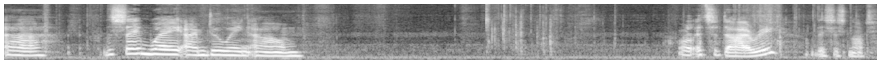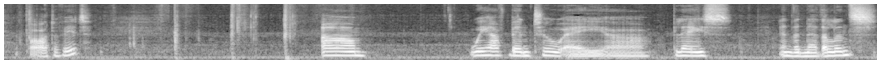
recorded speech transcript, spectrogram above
Uh, the same way I'm doing, um, well, it's a diary. This is not part of it. Um, we have been to a uh, place in the Netherlands,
